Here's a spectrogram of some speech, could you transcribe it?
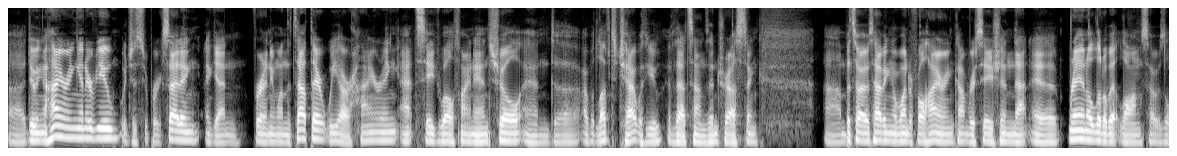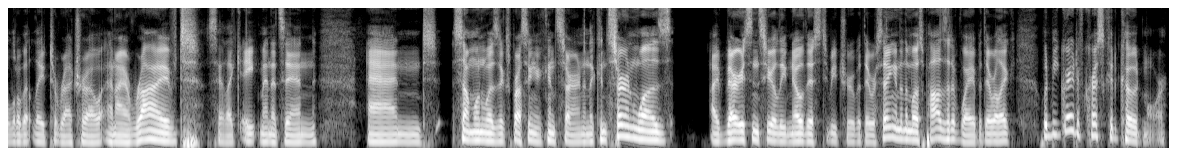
uh, doing a hiring interview, which is super exciting. Again, for anyone that's out there, we are hiring at Sagewell Financial, and uh, I would love to chat with you if that sounds interesting. Um, but so I was having a wonderful hiring conversation that uh, ran a little bit long, so I was a little bit late to Retro, and I arrived, say, like eight minutes in, and someone was expressing a concern, and the concern was I very sincerely know this to be true, but they were saying it in the most positive way. But they were like, would be great if Chris could code more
